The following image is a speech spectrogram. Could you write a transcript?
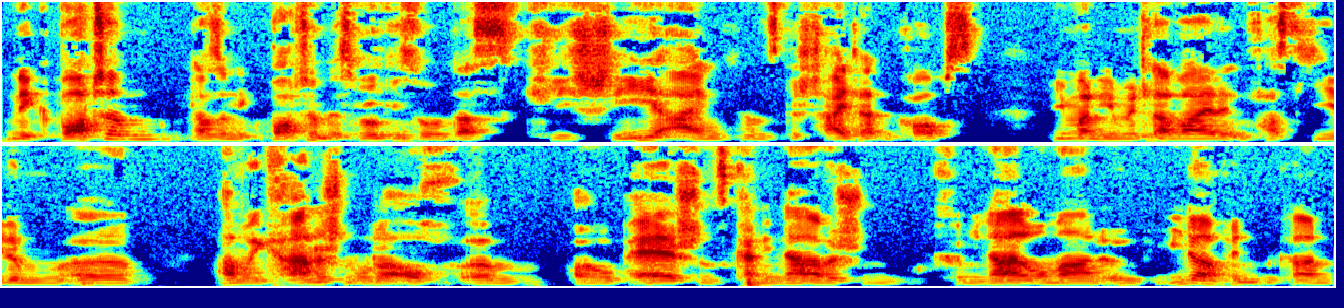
Nick Bottom. Also Nick Bottom ist wirklich so das Klischee eigentlich eines gescheiterten Cops, wie man ihn mittlerweile in fast jedem äh, amerikanischen oder auch ähm, europäischen, skandinavischen Kriminalroman irgendwie wiederfinden kann.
